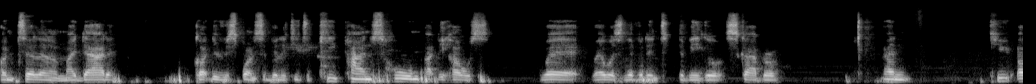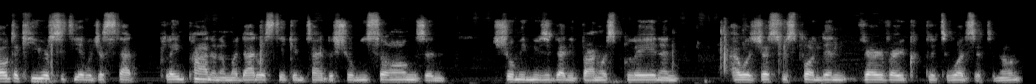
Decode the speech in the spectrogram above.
until uh, my dad got the responsibility to keep pans home at the house where, where I was living in Tobago, Scarborough. And out of curiosity, I would just start playing pan, and my dad was taking time to show me songs and show me music that the band was playing, and I was just responding very, very quickly towards it. You know.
